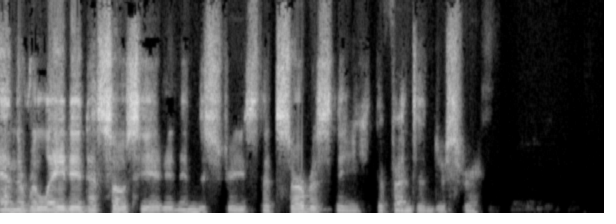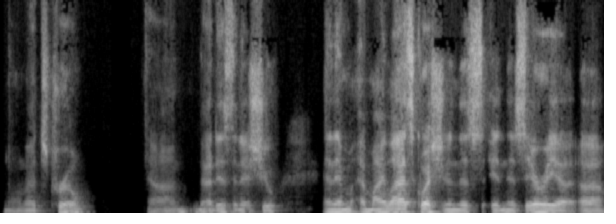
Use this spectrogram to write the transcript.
and the related associated industries that service the defense industry. Well, that's true. Um, that is an issue. And then my last question in this in this area: uh,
